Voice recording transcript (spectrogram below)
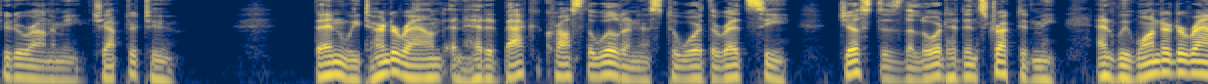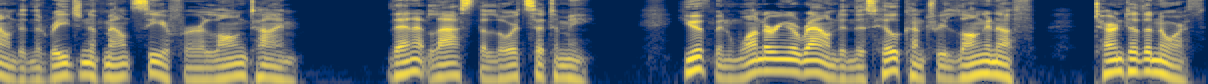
Deuteronomy chapter 2. Then we turned around and headed back across the wilderness toward the Red Sea, just as the Lord had instructed me, and we wandered around in the region of Mount Seir for a long time. Then at last the Lord said to me, You have been wandering around in this hill country long enough. Turn to the north.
